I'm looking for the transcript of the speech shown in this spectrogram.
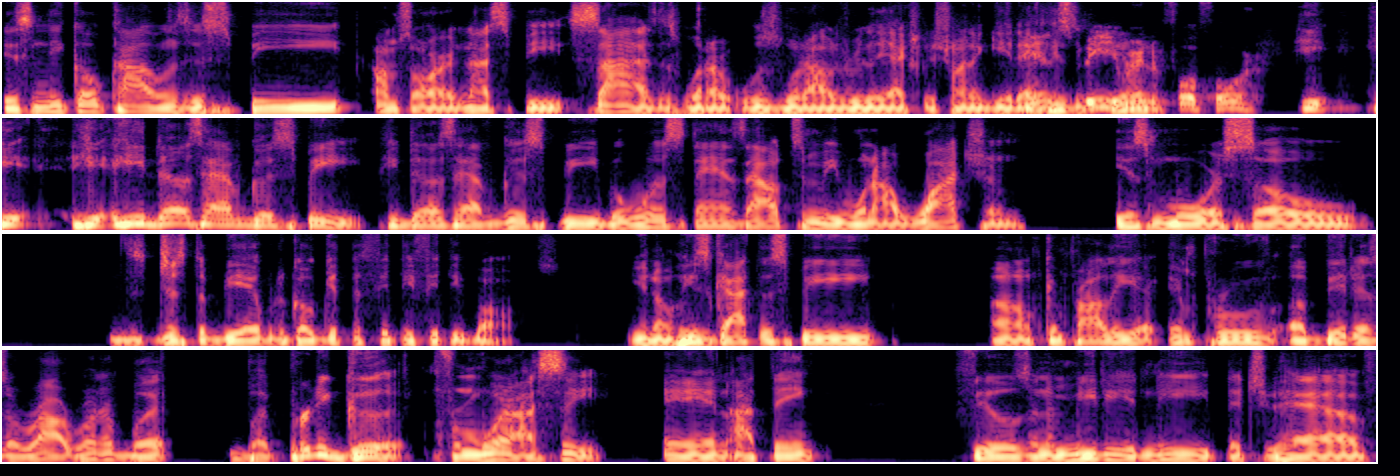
it's Nico Collins' speed. I'm sorry, not speed. Size is what I was what I was really actually trying to get at. His speed ran the four four. He he he he does have good speed. He does have good speed. But what stands out to me when I watch him is more so just to be able to go get the 50-50 balls. You know, he's got the speed, um, can probably improve a bit as a route runner, but but pretty good from what I see. And I think feels an immediate need that you have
